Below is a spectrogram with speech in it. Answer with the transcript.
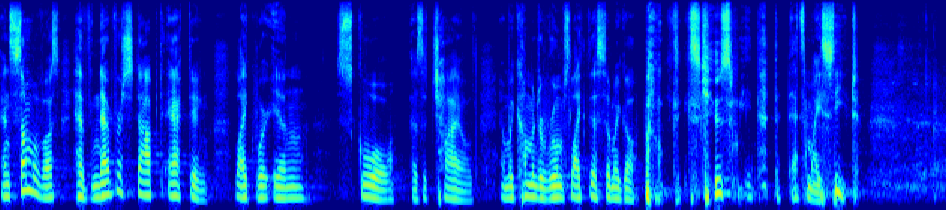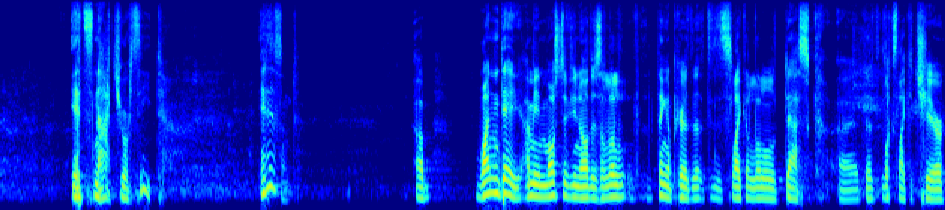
And some of us have never stopped acting like we're in school as a child. And we come into rooms like this and we go, excuse me, that's my seat. It's not your seat. It isn't. Um, one day, I mean, most of you know there's a little thing up here that's like a little desk uh, that looks like a chair,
